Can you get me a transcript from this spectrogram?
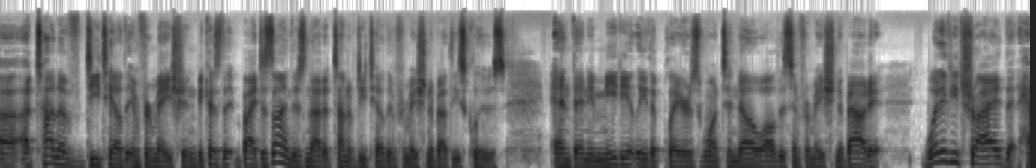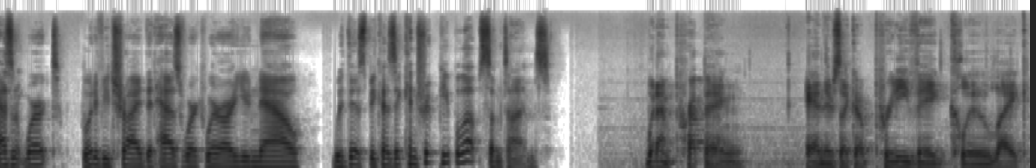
a, a ton of detailed information, because by design, there's not a ton of detailed information about these clues, and then immediately the players want to know all this information about it. What have you tried that hasn't worked? What have you tried that has worked? Where are you now? with this because it can trip people up sometimes. When I'm prepping and there's like a pretty vague clue, like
